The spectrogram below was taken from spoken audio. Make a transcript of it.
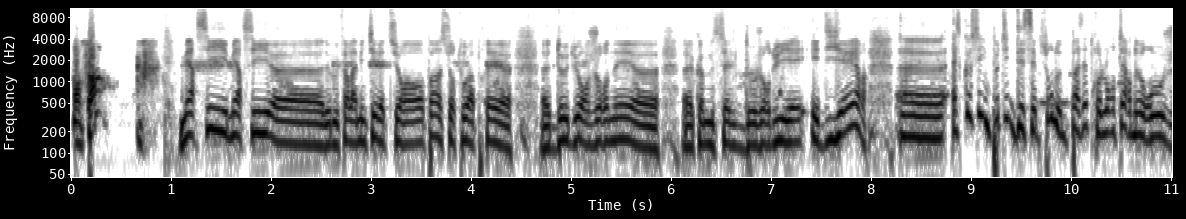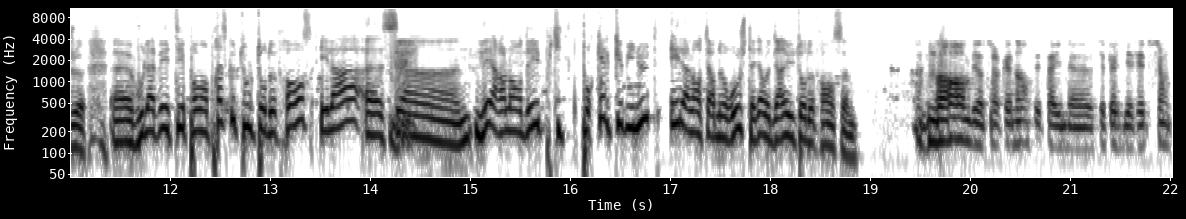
Bonsoir. Merci, merci euh, de nous faire l'amitié d'être sur Europe 1, surtout après euh, deux dures journées euh, comme celle d'aujourd'hui et, et d'hier. Est-ce que c'est une petite déception de ne pas être lanterne rouge? Vous l'avez été pendant presque tout le Tour de France, et là, c'est un Néerlandais qui, pour quelques minutes, est la lanterne rouge, c'est-à-dire le dernier du Tour de France. Non, bien sûr que non, c'est pas une, c'est pas une déception.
